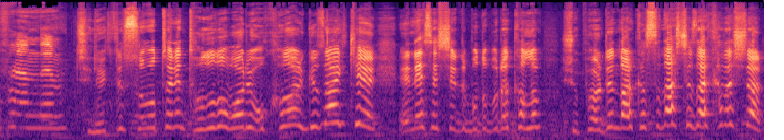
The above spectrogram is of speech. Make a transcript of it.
efendim. Çilekli smoothie'nin tadı da var ya o kadar güzel ki. E, neyse şimdi bunu bırakalım. Şu perdenin arkasını açacağız arkadaşlar.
